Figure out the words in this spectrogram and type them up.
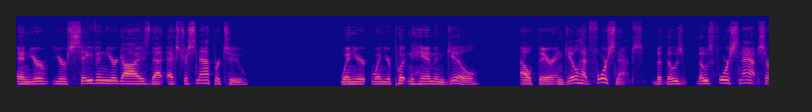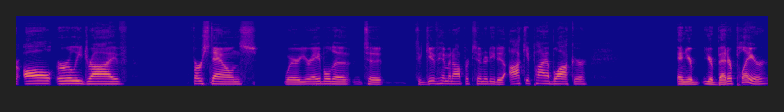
and you're you're saving your guys that extra snap or two when you're when you're putting him and Gill out there and Gill had four snaps, but those those four snaps are all early drive first downs where you're able to to to give him an opportunity to occupy a blocker and your your better player,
